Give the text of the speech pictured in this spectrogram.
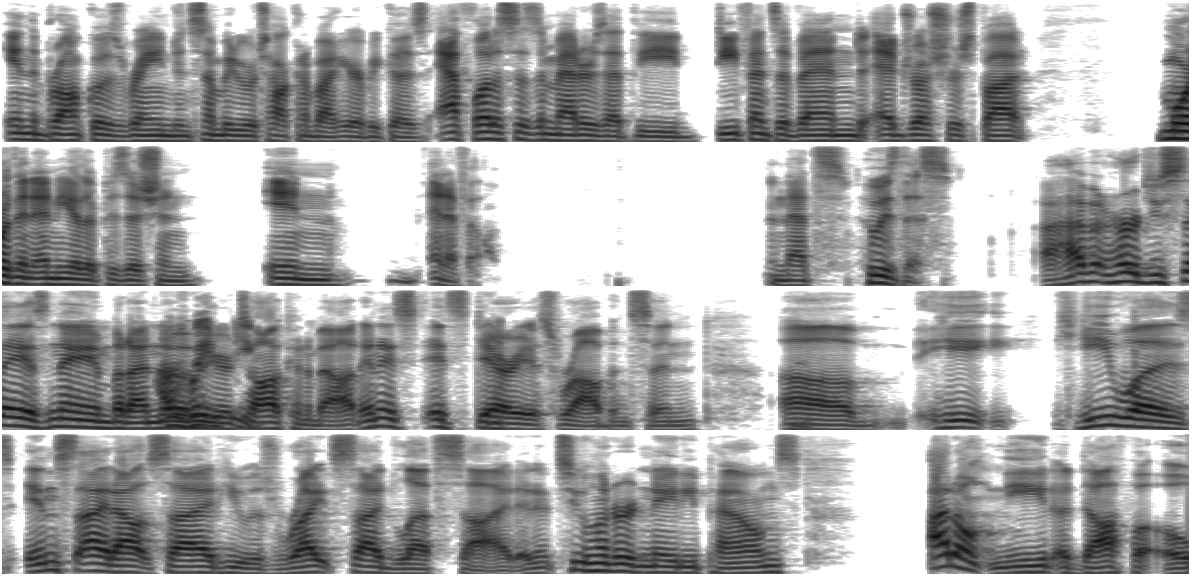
in the Broncos range and somebody we're talking about here because athleticism matters at the defensive end, edge rusher spot more than any other position in NFL. And that's who is this? I haven't heard you say his name, but I know I who you're talking about, and it's it's Darius Robinson. Um, he he was inside outside, he was right side left side, and at 280 pounds, I don't need a Dafa Owe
